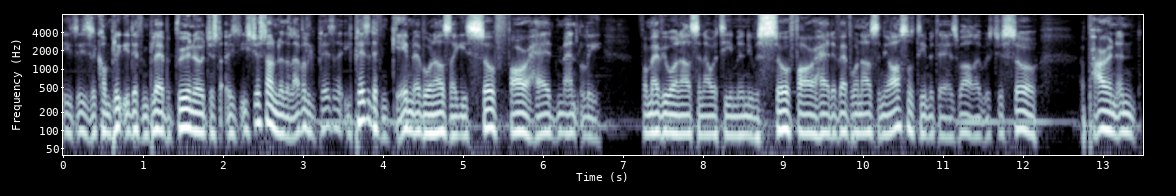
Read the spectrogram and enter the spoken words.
he's he's a completely different player. But Bruno just he's just on another level. He plays he plays a different game than everyone else. Like he's so far ahead mentally from everyone else in our team, and he was so far ahead of everyone else in the Arsenal team today as well. It was just so apparent. And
